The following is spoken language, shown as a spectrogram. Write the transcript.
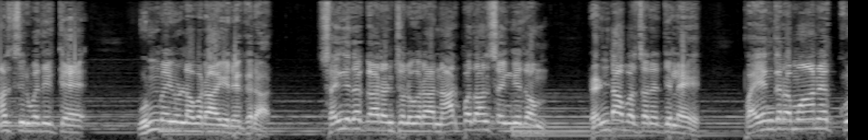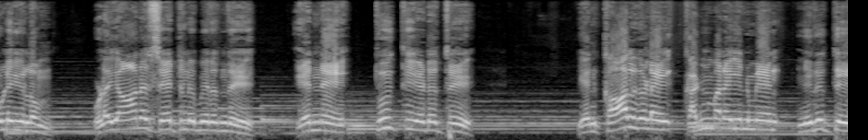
ஆசிர்வதிக்க உண்மையுள்ளவராயிருக்கிறார். சங்கீதக்காரன் சொல்கிறார் நாற்பதாம் சங்கீதம் இரண்டாம் வசனத்திலே பயங்கரமான குழியிலும் உளையான சேற்றிலும் இருந்து என்னை தூக்கி எடுத்து என் கால்களை கண்மறையின் மேல் நிறுத்தி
